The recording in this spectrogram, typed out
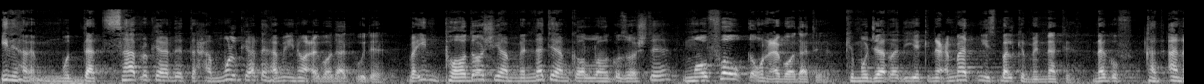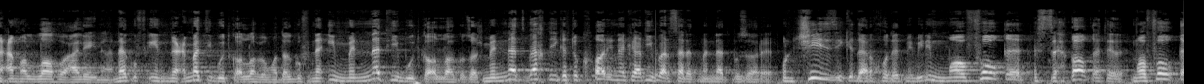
این همه مدت صبر کرده تحمل کرده همه اینا عبادت بوده. و این پاداشی هم منتی هم که الله گذاشته ما فوق اون عبادته. که مجرد یک نعمت نیست بلکه منته. نگفت قد انعم الله علینا. نگفت این نعمتی بود که الله به ما داد. گفت نه این منتی بود که الله گذاشت. منت وقتی که تو کاری نکردی بر سرت منت بذاره. اون چیزی که در خودت می‌بینی ما فوق استحقاقته. ما فوق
